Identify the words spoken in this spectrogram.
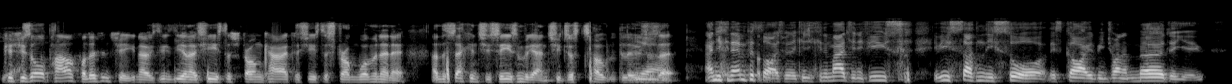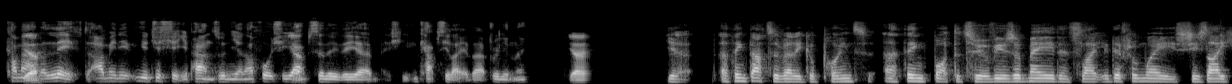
because she's all powerful, isn't she? You know, she's- you know, she's the strong character, she's the strong woman in it, and the second she sees him again, she just totally loses Yeah. it. And you can empathise with it because you can imagine if you if you suddenly saw this guy who'd been trying to murder you come out of a lift. I mean, it, you'd just shit your pants, wouldn't you? And I thought she Yeah. absolutely um, she encapsulated that brilliantly. Yeah, Yeah, I think that's a very good point. I think what the two of you have made in slightly different ways. She's like,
